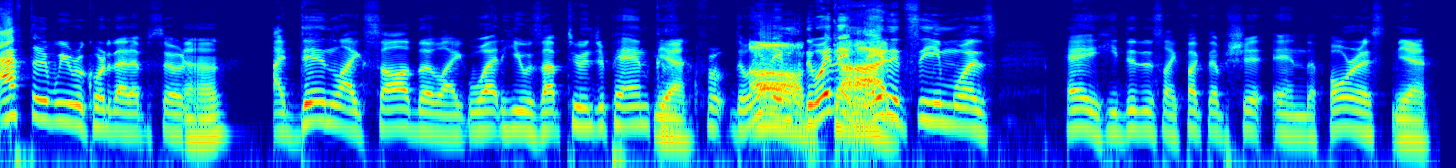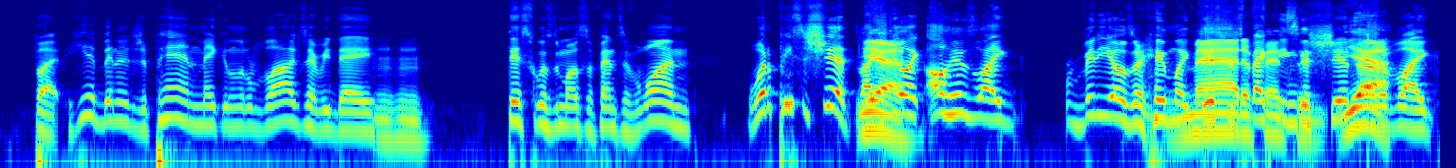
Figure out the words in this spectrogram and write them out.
after we recorded that episode, uh-huh. I then like saw the like what he was up to in Japan. Yeah. for- the way Oh, they, the way they made it seem was, hey, he did this like fucked up shit in the forest, Yeah. but he had been in Japan making little vlogs every day. Mm-hmm. This was the most offensive one. What a piece of shit! Like I Yeah. feel like all his like videos are him like Mad disrespecting the shit Yeah. out of like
